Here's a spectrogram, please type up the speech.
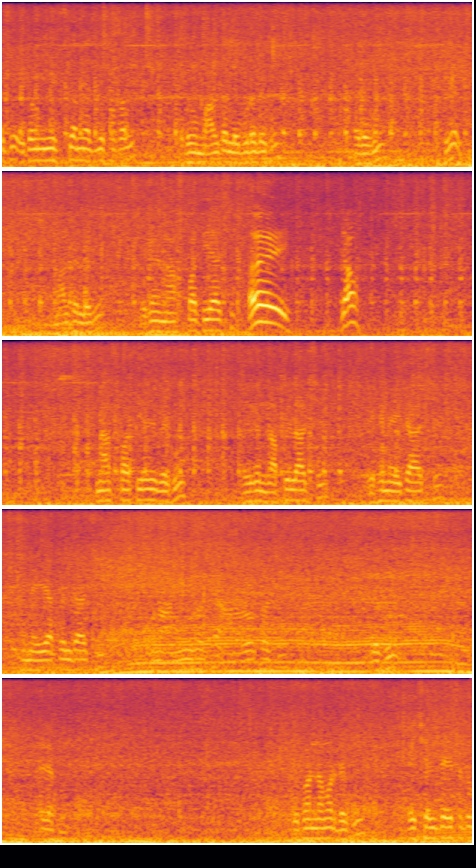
আছে, এটাও নিয়ে এসেছি আমি আজকে সকালে। এবং মালটা লেবুটা দেখুন দেখুন, ঠিক আছে? মালটা লেবু, এখানে নাশপাতি আছে। এই, যাও। নাশপাতি আছে, দেখুন। এখানে আপেল আছে, এখানে এটা আছে, এখানে এই আপেলটা আছে কোনো আঙুর আছে, আনারস আছে। দেখুন। দেখুন। দোকান নাম্বার দেখুন। এই ছেলেটা এসে তো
